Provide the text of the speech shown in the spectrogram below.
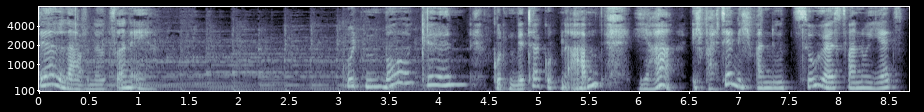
der Love Notes on Air. Guten Morgen, guten Mittag, guten Abend. Ja, ich weiß ja nicht, wann du zuhörst, wann du jetzt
